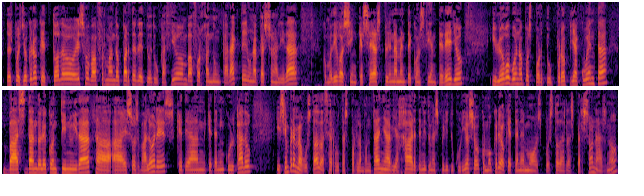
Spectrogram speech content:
Entonces, pues yo creo que todo eso va formando parte de tu educación, va forjando un carácter, una personalidad, como digo, sin que seas plenamente consciente de ello. Y luego, bueno, pues por tu propia cuenta vas dándole continuidad a, esos valores que te han, que te han inculcado. Y siempre me ha gustado hacer rutas por la montaña, viajar, he tenido un espíritu curioso, como creo que tenemos pues todas las personas, ¿no?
